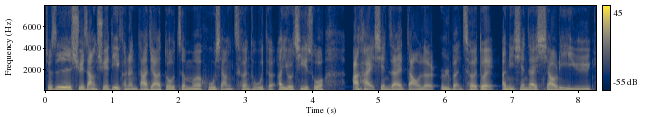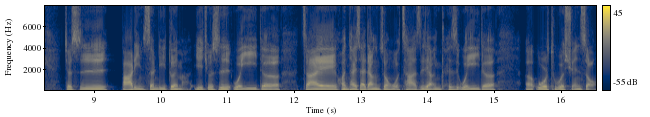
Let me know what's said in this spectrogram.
就是学长学弟，可能大家都这么互相称呼的啊？尤其说阿凯现在到了日本车队，啊，你现在效力于就是巴林胜利队嘛，也就是唯一的在环台赛当中，我查资料应该是唯一的。呃，World Two 的选手，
